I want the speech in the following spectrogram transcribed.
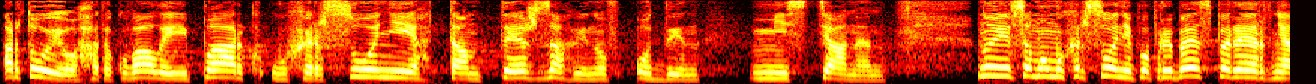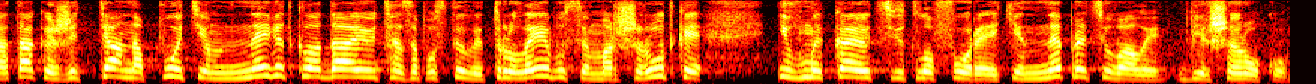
Артою атакували і парк у Херсоні. Там теж загинув один містянин. Ну і в самому Херсоні, попри безперервні атаки, життя на потім не відкладають. Запустили тролейбуси, маршрутки і вмикають світлофори, які не працювали більше року.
